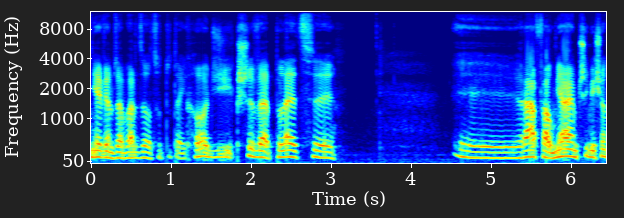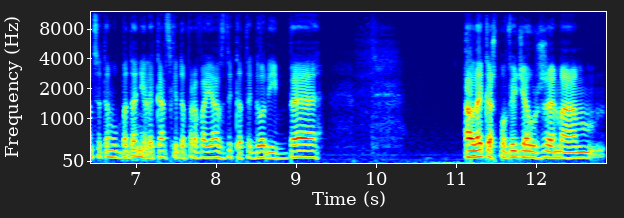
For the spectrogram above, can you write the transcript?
nie wiem za bardzo o co tutaj chodzi, krzywe plecy Rafał, miałem 3 miesiące temu badanie lekarskie do prawa jazdy kategorii B a lekarz powiedział, że mam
